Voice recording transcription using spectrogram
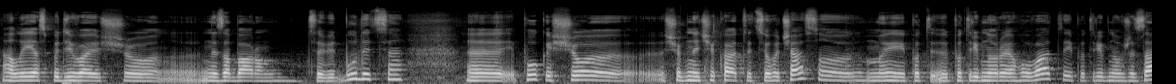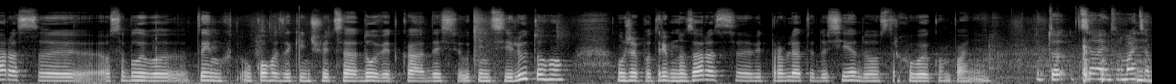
але я сподіваюся, що незабаром це відбудеться. Е, Поки що, щоб не чекати цього часу, ми пот- потрібно реагувати і потрібно вже зараз, е, особливо тим, у кого закінчується довідка десь у кінці лютого, вже потрібно зараз е, відправляти досьє до страхової компанії. Тобто ця інформація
